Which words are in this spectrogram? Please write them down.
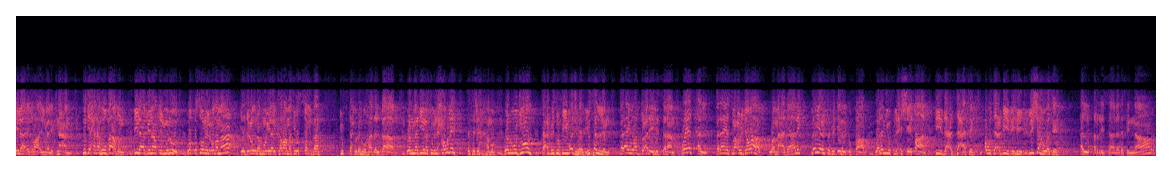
إلى إغراء الملك. نعم فتح له باب إلى بلاط الملوك وقصور العظماء يدعونه إلى الكرامة والصحبة. يفتح له هذا الباب والمدينة من حوله تتجهمه والوجوه تعبث في وجهه يسلم فلا يرد عليه السلام ويسأل فلا يسمع الجواب ومع ذلك لم يلتفت إلى الكفار ولم يفلح الشيطان في زعزعته أو تعبيده لشهوته. ألقى الرسالة في النار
